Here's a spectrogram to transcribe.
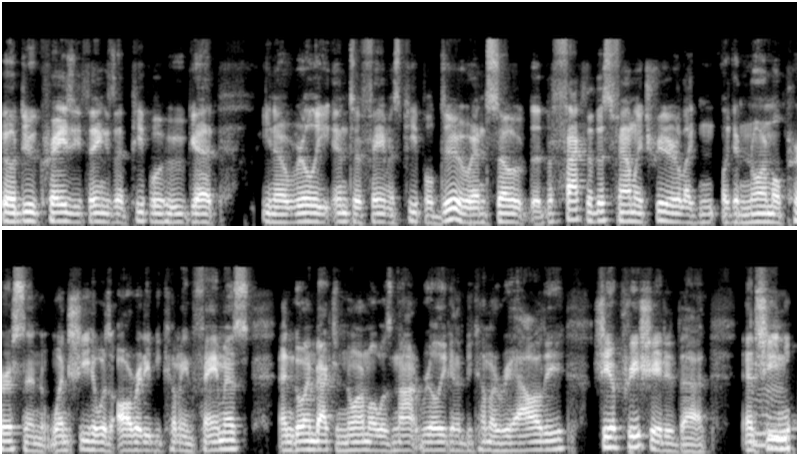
go do crazy things that people who get you know really into famous people do and so the, the, fact that this family treated her like like a normal person when she was already becoming famous and going back to normal was not really going to become a reality she appreciated that and mm-hmm. she knew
